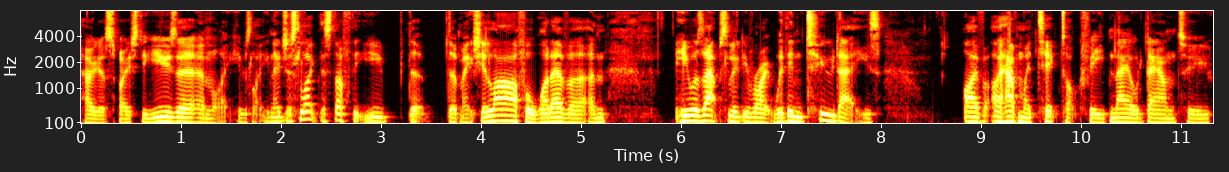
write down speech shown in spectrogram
how you're supposed to use it. And like he was like, you know, just like the stuff that you that that makes you laugh or whatever. And he was absolutely right. Within two days, I've I have my TikTok feed nailed down to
